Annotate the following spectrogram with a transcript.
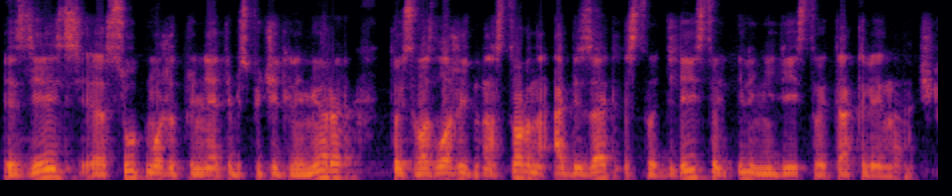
И здесь э, суд может принять обеспечительные меры, то есть возложить на стороны обязательство действовать или не действовать так или иначе.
